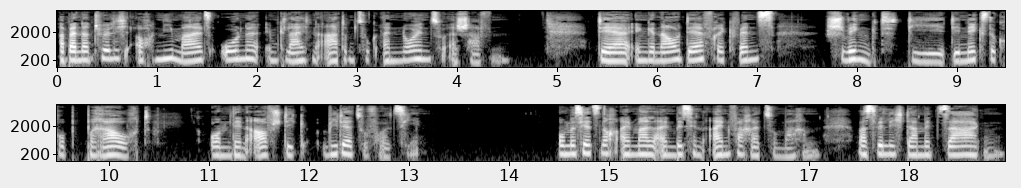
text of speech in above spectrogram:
aber natürlich auch niemals ohne im gleichen Atemzug einen neuen zu erschaffen, der in genau der Frequenz schwingt, die die nächste Gruppe braucht, um den Aufstieg wieder zu vollziehen. Um es jetzt noch einmal ein bisschen einfacher zu machen, was will ich damit sagen?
